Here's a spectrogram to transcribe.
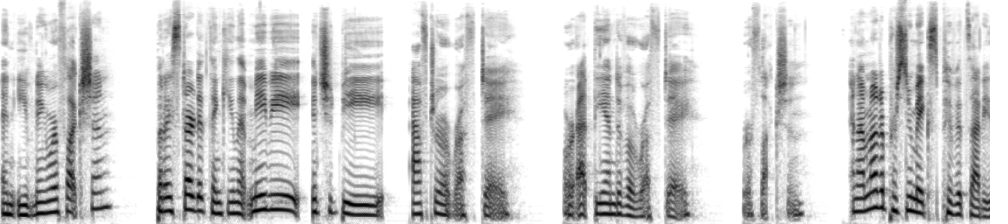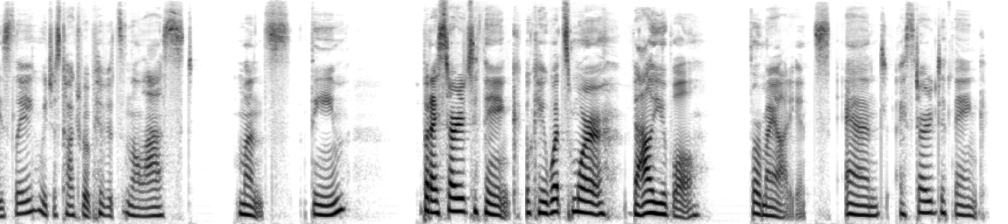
an evening reflection, but I started thinking that maybe it should be after a rough day or at the end of a rough day reflection. And I'm not a person who makes pivots that easily. We just talked about pivots in the last month's theme. But I started to think, okay, what's more valuable for my audience? And I started to think,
